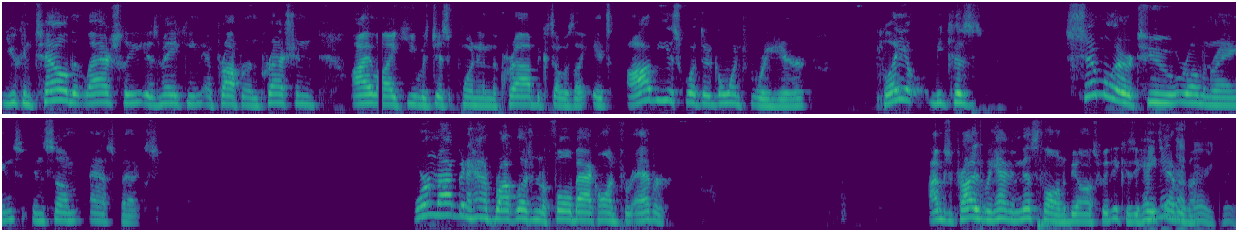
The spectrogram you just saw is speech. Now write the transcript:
you can tell that Lashley is making a proper impression. I like you was disappointed in the crowd because I was like, it's obvious what they're going for here. Play because similar to Roman Reigns in some aspects, we're not going to have Brock Lesnar to fall back on forever. I'm surprised we have him this long, to be honest with you, because he hates he everybody. very clear.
